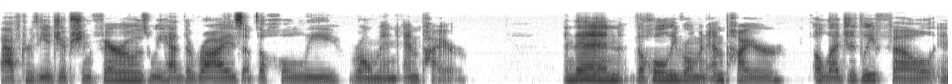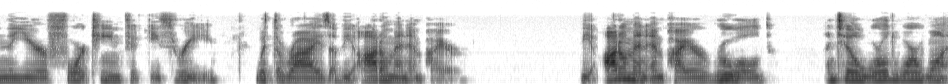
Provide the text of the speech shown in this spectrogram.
After the Egyptian pharaohs, we had the rise of the Holy Roman Empire. And then the Holy Roman Empire allegedly fell in the year 1453 with the rise of the Ottoman Empire. The Ottoman Empire ruled until World War I.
